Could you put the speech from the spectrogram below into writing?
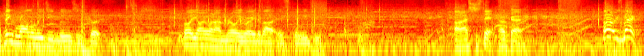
I think Waluigi loses, but Really, the only one I'm really worried about is Luigi. Oh, that's just it. Okay. Oh, he's back!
